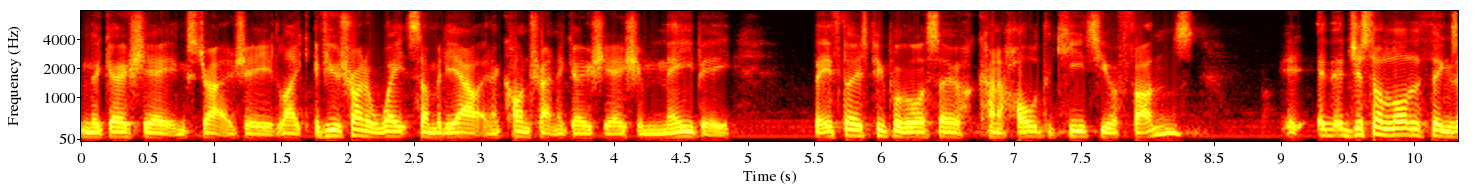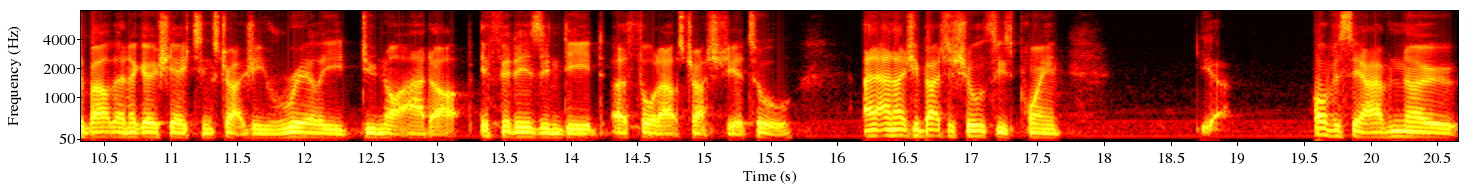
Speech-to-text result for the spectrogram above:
negotiating strategy. Like if you're trying to wait somebody out in a contract negotiation, maybe. But if those people also kind of hold the key to your funds, it, it, just a lot of things about their negotiating strategy really do not add up if it is indeed a thought out strategy at all. And, and actually, back to Schultz's point, yeah, obviously I have no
